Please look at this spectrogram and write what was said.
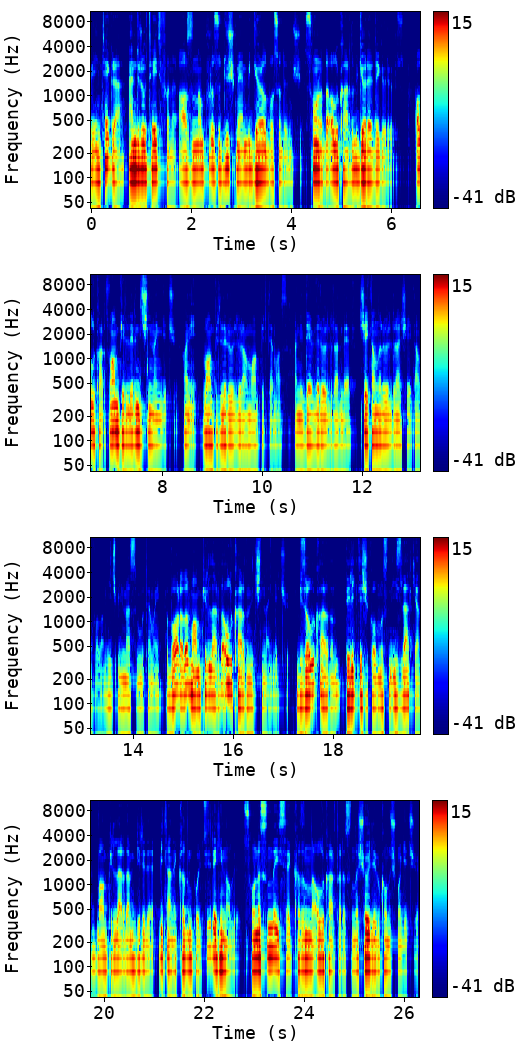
ve Integra Andrew Tate fanı ağzından purosu düşmeyen bir girl boss'a dönüşüyor. Sonra da Alucard'ı bir görevde görüyoruz. Alucard vampirlerin içinden geçiyor. Hani vampirleri öldüren vampir teması. Hani devleri öldüren dev. Şeytanları öldüren şeytan falan. Hiç bilmezsin bu temayı. Bu arada vampirler de Alucard'ın içinden geçiyor. Biz Alucard'ın delik deşik olmasını izlerken vampirlerden biri de bir tane kadın polisi rehin alıyor. Sonrasında ise kadınla Alucard arasında şöyle bir konuşma geçiyor.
